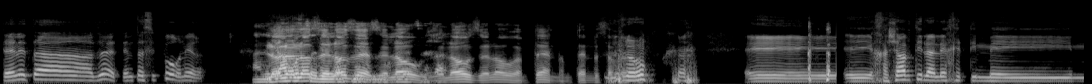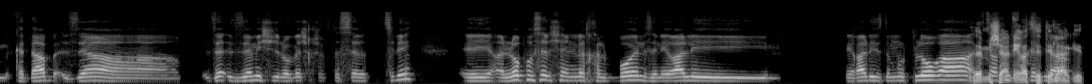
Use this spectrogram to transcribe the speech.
תן את ה... זה, תן את הסיפור, ניר. לא, לא, לא, רוצה זה לא זה, זה לא הוא. זה לא הוא, זה לא הוא, המתן, המתן לא. בסבלנות. אה, אה, חשבתי ללכת עם קדאב, זה ה... זה, זה מי שלובש עכשיו את הסרט אצלי. אני לא פוסל שאני אלך על בוהן, זה נראה לי... נראה לי הזדמנות לא רעה. זה מי שאני רציתי מה- להגיד.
